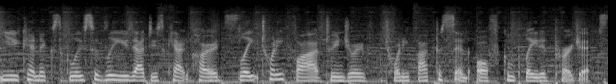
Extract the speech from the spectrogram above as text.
you can exclusively use our discount code SLEEP25 to enjoy 25% off completed projects.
